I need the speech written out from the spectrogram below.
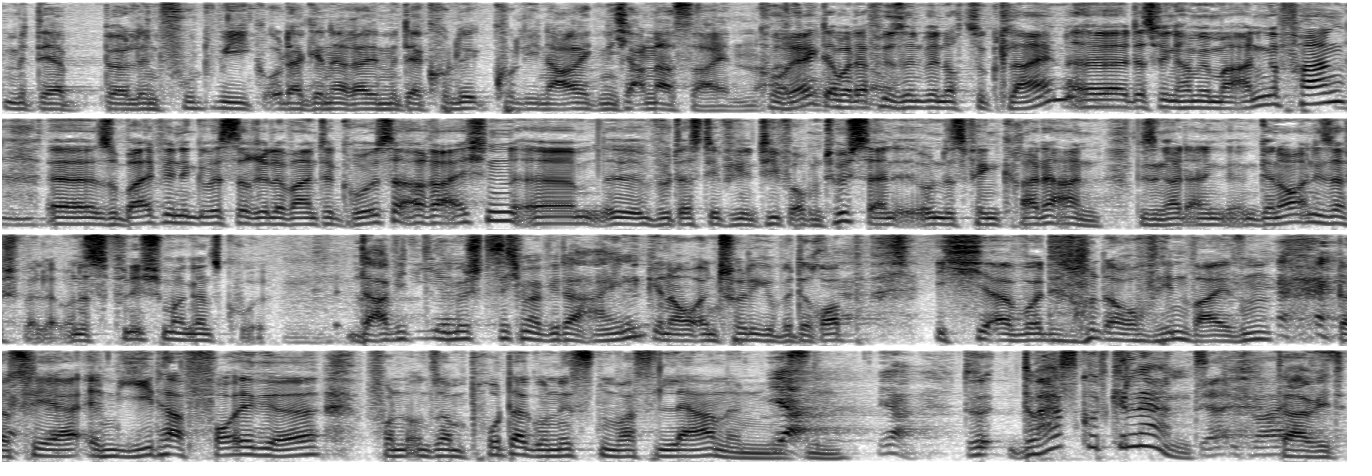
mit der Berlin Food Week oder generell mit der Kulinarik nicht anders sein. Korrekt, also, aber dafür genau. sind wir noch zu klein. Äh, deswegen haben wir mal angefangen. Mhm. Äh, sobald wir eine gewisse relevante Größe erreichen, ähm, äh, wird das definitiv auf dem Tisch sein und es fängt gerade an. Wir sind gerade an, genau an dieser Schwelle. Und das finde ich schon mal ganz cool. David mischt sich mal wieder ein. Genau, entschuldige bitte, Rob. Ich äh, wollte nur darauf hinweisen, dass wir in jeder Folge von unserem Protagonisten was lernen müssen. Ja, ja. Du, du hast gut gelernt, David.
